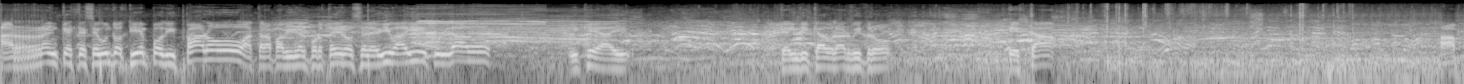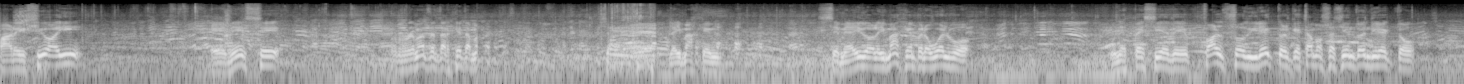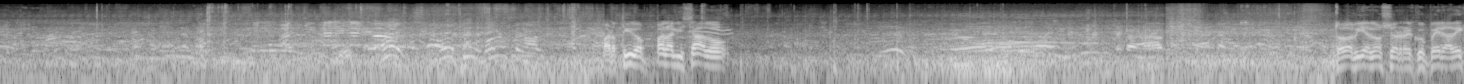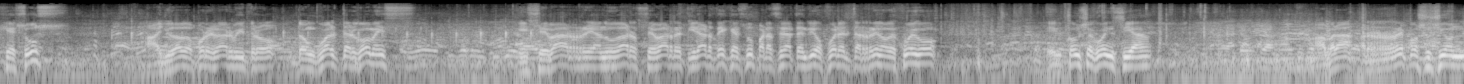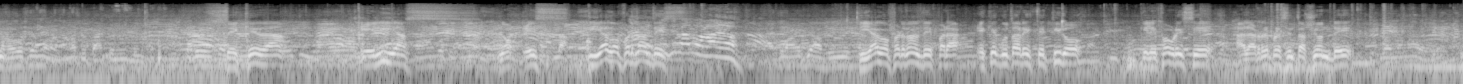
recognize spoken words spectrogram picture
Arranca este segundo tiempo, disparo, atrapa bien el portero, se le viva ahí, cuidado. ¿Y qué hay? ¿Qué ha indicado el árbitro? Está... Apareció ahí en ese remate tarjeta. La imagen. Se me ha ido la imagen, pero vuelvo. Una especie de falso directo el que estamos haciendo en directo. Partido paralizado. Todavía no se recupera de Jesús. Ayudado por el árbitro, don Walter Gómez. Y se va a reanudar, se va a retirar de Jesús para ser atendido fuera del terreno de juego. En consecuencia, habrá reposición. Se queda Elías. No, es Tiago Fernández. Tiago Fernández para ejecutar este tiro que le favorece a la representación de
